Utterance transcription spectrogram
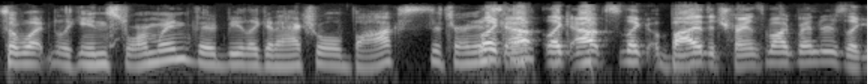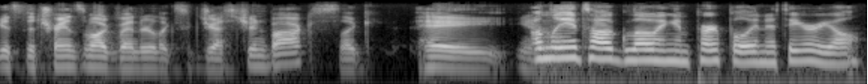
So what, like in Stormwind, there'd be like an actual box to turn in Like out, like out, like by the transmog vendors, like it's the transmog vendor like suggestion box. Like, hey, you know, Only it's all glowing and purple and ethereal.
